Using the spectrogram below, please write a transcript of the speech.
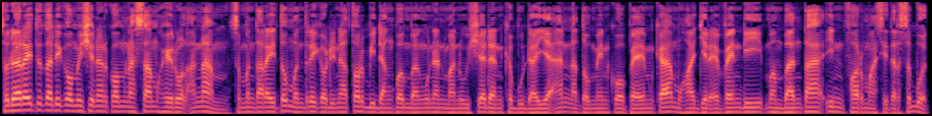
Saudara itu tadi Komisioner Komnas HAM Khairul Anam. Sementara itu Menteri Koordinator Bidang Pembangunan Manusia dan Kebudayaan atau Menko PMK Muhajir Effendi membantah informasi tersebut.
